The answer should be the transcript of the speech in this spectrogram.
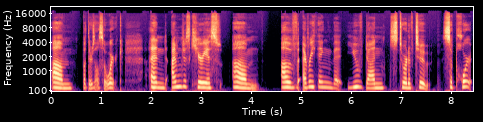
um, but there's also work. And I'm just curious um, of everything that you've done sort of to support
